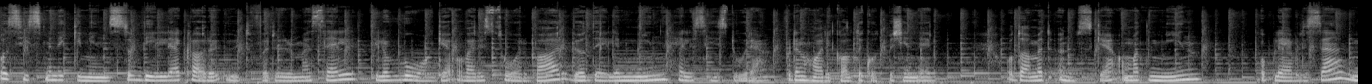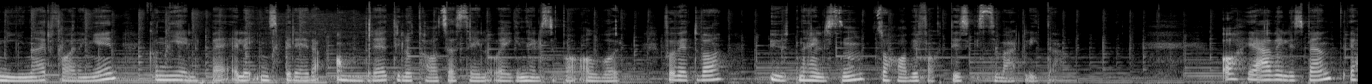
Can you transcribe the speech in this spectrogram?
Og sist, men ikke minst, så vil jeg klare å utfordre meg selv til å våge å være sårbar ved å dele min helsehistorie, for den har ikke alltid gått på skinner. Og da med et ønske om at min opplevelse, mine erfaringer, kan hjelpe eller inspirere andre til å ta seg selv og egen helse på alvor. For vet du hva? Uten helsen så har vi faktisk svært lite. Åh, jeg er veldig spent. Jeg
